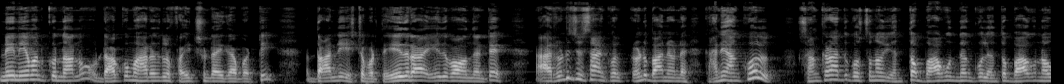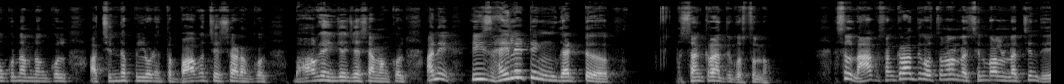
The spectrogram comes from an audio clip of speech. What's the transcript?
నేనేమనుకున్నాను డాకు మహారాజులో ఫైట్స్ ఉన్నాయి కాబట్టి దాన్ని ఇష్టపడతా. ఏదిరా ఏది బాగుందంటే ఆ రెండు చూసా అంకుల్? రెండు బాగానే ఉన్నాయి. కానీ అంకుల్ సంక్రాంతికి వస్తున్నాం ఎంత బాగుంది అంకుల్? ఎంత బాగా నవ్వుకున్నాం అంకుల్? ఆ చిన్న పిల్లోడు ఎంత బాగా చేశాడు అంకుల్? బాగా ఎంజాయ్ చేశాం అంకుల్? అని హీఈస్ హైలైటింగ్ దట్ సంక్రాంతికి వస్తున్నాం. అసలు నాకు సంక్రాంతికి వస్తున్నాం నా సినిమాలో నచ్చింది.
